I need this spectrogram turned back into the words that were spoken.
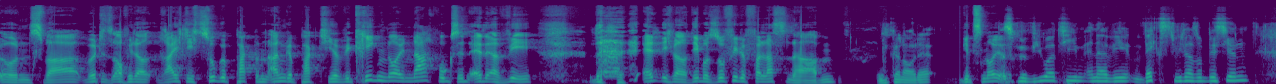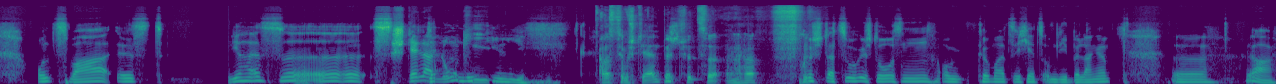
Und zwar wird jetzt auch wieder reichlich zugepackt und angepackt hier. Wir kriegen neuen Nachwuchs in NRW. Endlich mal, nachdem uns so viele verlassen haben, Genau, der, gibt's neue. das Reviewer-Team NRW wächst wieder so ein bisschen. Und zwar ist, wie heißt äh, äh, Stella Lunki. Aus dem Sternbild Schütze. Aha. frisch dazugestoßen und kümmert sich jetzt um die Belange. Äh, ja,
